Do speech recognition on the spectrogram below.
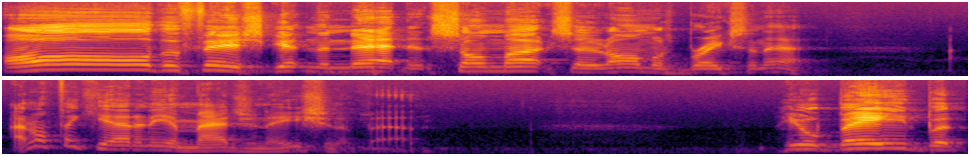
all the fish get in the net and it's so much that it almost breaks the net. I don't think he had any imagination of that. He obeyed, but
